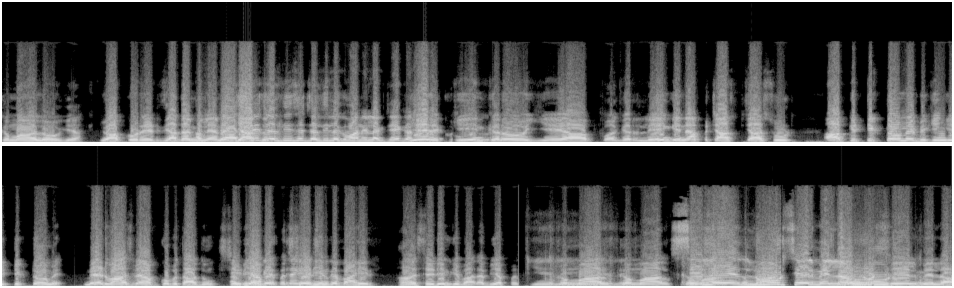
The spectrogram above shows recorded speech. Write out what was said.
कमाल हो गया। जो आपको रेट ज़्यादा मिला है क्या जल्दी से जल्दी लगवाने लग जाए ये देखो यकीन करो ये आप अगर लेंगे ना पचास पचास सूट आपके टिकटों में बिकेंगे टिकटों में। मैं एडवांस में आपको बता दूँ स्टेडियम के स्टेडियम के बाहर। हाँ स्टेडियम के बाहर। अभी आप ये कमाल ले। कमाल लूट सेल मेला लूट सेल मेला।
